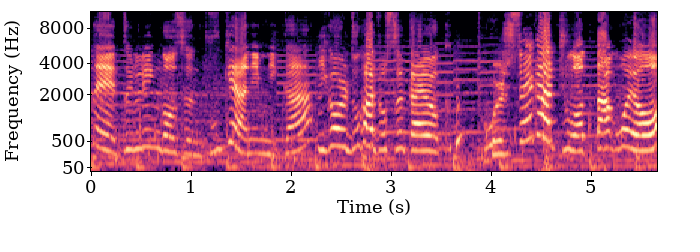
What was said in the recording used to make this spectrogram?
손에 들린 것은 부케 아닙니까? 이걸 누가 줬을까요? 그 돌쇠가 주었다고요?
